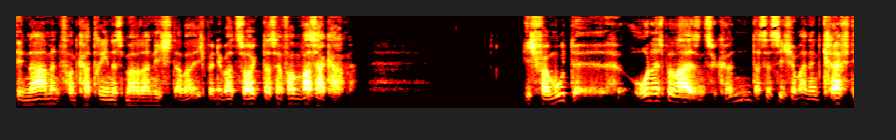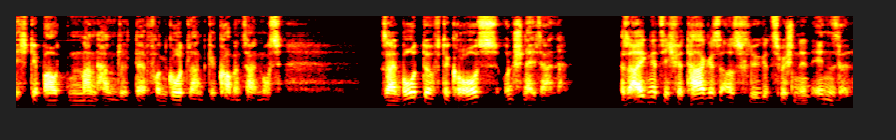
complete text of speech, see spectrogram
den Namen von Katrines Mörder nicht, aber ich bin überzeugt, dass er vom Wasser kam. Ich vermute, ohne es beweisen zu können, dass es sich um einen kräftig gebauten Mann handelt, der von Gotland gekommen sein muss. Sein Boot dürfte groß und schnell sein. Es eignet sich für Tagesausflüge zwischen den Inseln.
